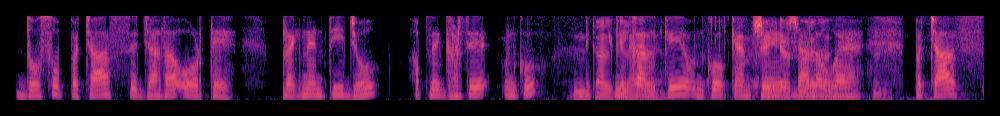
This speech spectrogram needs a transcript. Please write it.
250 से ज़्यादा औरतें प्रेग्नेंट थी जो अपने घर से उनको निकाल के निकाल के उनको कैंप में डाला हुआ है। हम्म। पचास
